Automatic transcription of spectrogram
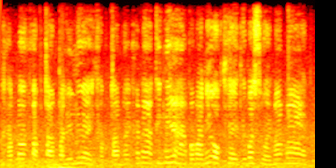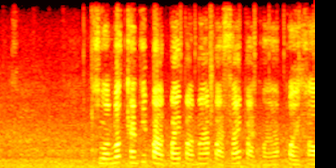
นะครับเราขับตามไปเรื่อยๆขับตามไปข้างหน้าทิ้งระยะห่างประมาณนี้โอเค ถือว่าสวยมากๆ ส่วนรถคันที่ปาดไปปาดมาปาดซ้ายปาดขวาปล่อยเขา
